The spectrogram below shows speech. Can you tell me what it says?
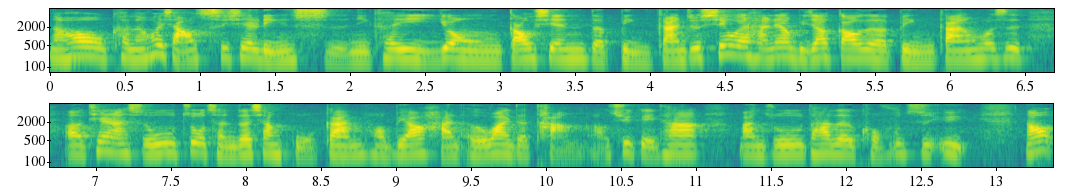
然后可能会想要吃一些零食，你可以用高纤的饼干，就纤维含量比较高的饼干，或是呃天然食物做成的像果干，哈，不要含额外的糖，啊，去给他满足他的口腹之欲。然后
